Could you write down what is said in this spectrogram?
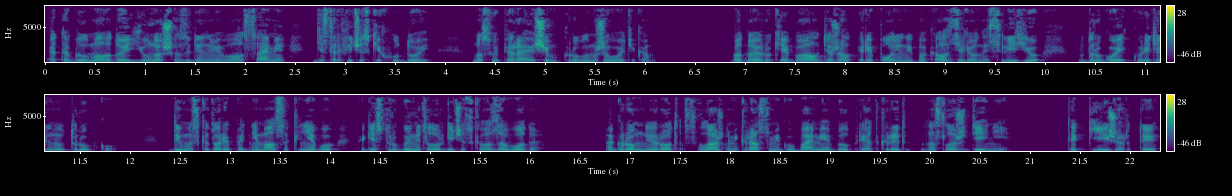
Это был молодой юноша с длинными волосами, дистрофически худой, но с выпирающим круглым животиком. В одной руке Баал держал переполненный бокал с зеленой слизью, в другой – курительную трубку, дым из которой поднимался к небу, как из трубы металлургического завода. Огромный рот с влажными красными губами был приоткрыт в наслаждении. Такие же рты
